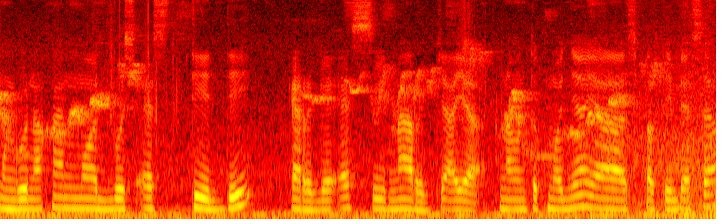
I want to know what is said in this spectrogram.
Menggunakan mod bus STD RGS Sinar Jaya. Nah untuk modnya ya seperti biasa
